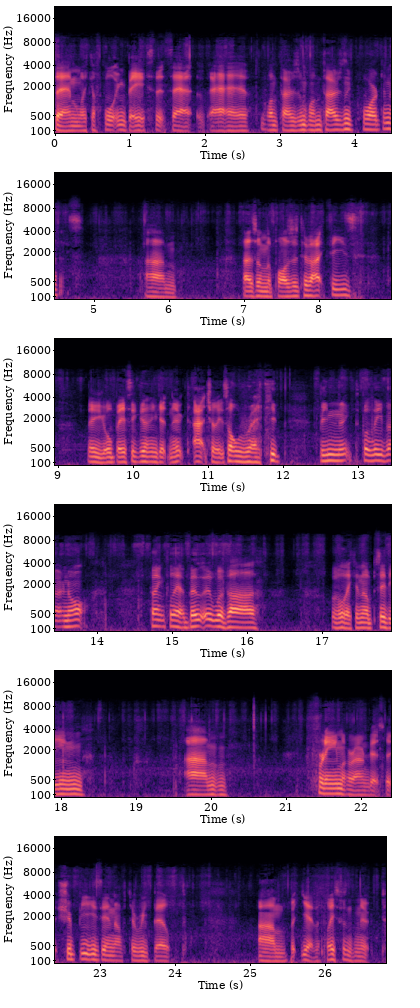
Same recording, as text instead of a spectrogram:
um, like a floating base that's at uh, 1,000, 1,000 coordinates. Um, that's on the positive axis. There you go, basically gonna get nuked. Actually, it's already been nuked, believe it or not. Thankfully, I built it with a, with like an obsidian um, frame around it, so it should be easy enough to rebuild. Um, but yeah, the place was nuked,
